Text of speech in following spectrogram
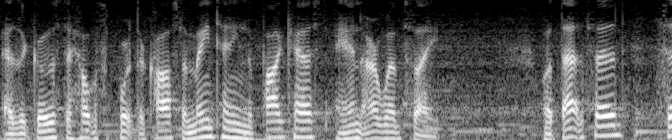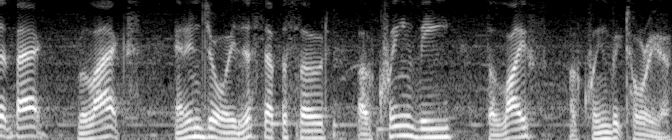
as it goes to help support the cost of maintaining the podcast and our website. With that said, sit back, relax, and enjoy this episode of Queen V, the life of Queen Victoria.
